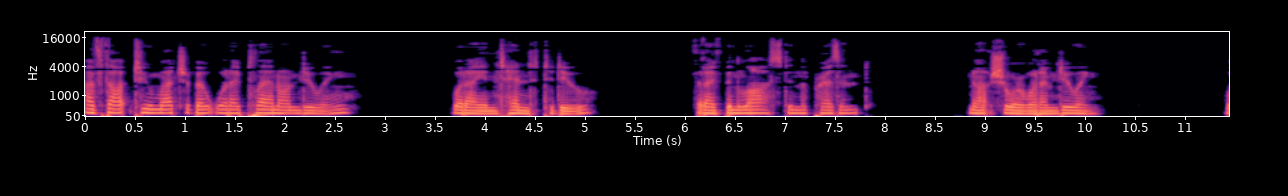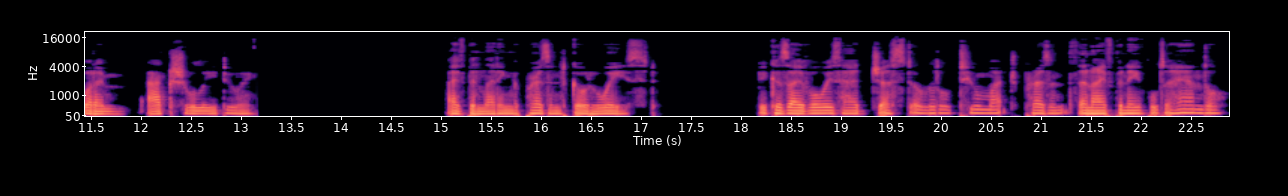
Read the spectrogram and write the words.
I've thought too much about what I plan on doing, what I intend to do, that I've been lost in the present not sure what I'm doing, what I'm actually doing. I've been letting the present go to waste because I've always had just a little too much present than I've been able to handle.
